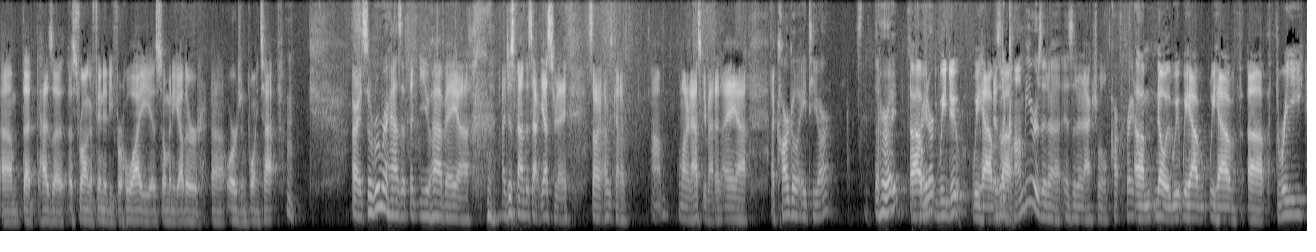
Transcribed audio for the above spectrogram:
um, that has a, a, strong affinity for Hawaii, as so many other uh, origin points have. Hmm. All right, so rumor has it that you have a. Uh, I just found this out yesterday, so I was kind of um, wanted to ask you about it. A, uh, a cargo ATR that right? Uh, freighter? We do. We have. Is it a uh, combi or is it a is it an actual car freighter? Um, no, we, we have we have uh, three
